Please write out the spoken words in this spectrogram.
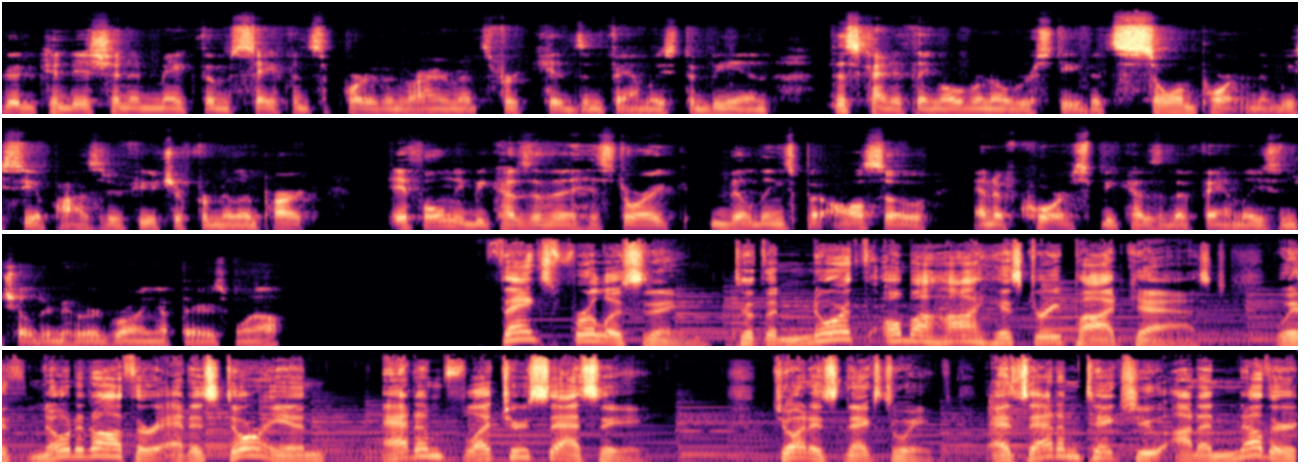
good condition and make them safe and supportive environments for kids and families to be in. This kind of thing over and over, Steve. It's so important that we see a positive future for Miller Park, if only because of the historic buildings, but also, and of course, because of the families and children who are growing up there as well. Thanks for listening to the North Omaha History Podcast with noted author and historian Adam Fletcher Sasse. Join us next week as Adam takes you on another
